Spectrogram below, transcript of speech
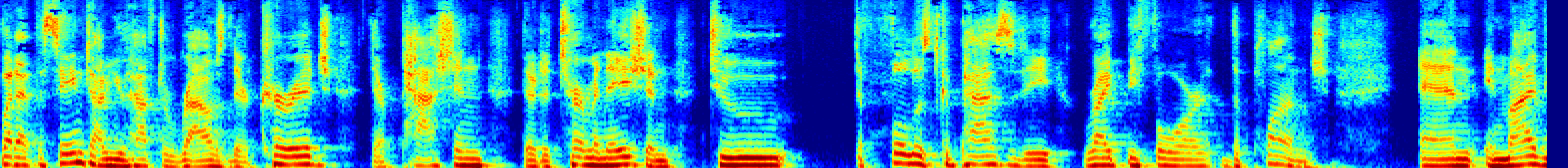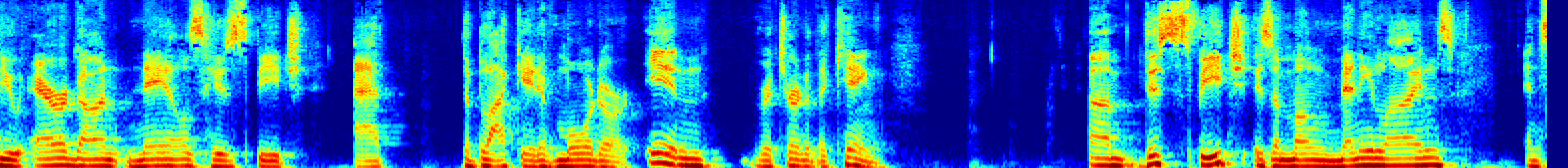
but at the same time, you have to rouse their courage, their passion, their determination to the fullest capacity right before the plunge. And in my view, Aragorn nails his speech at the Black Gate of Mordor in Return of the King. Um, this speech is among many lines and,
